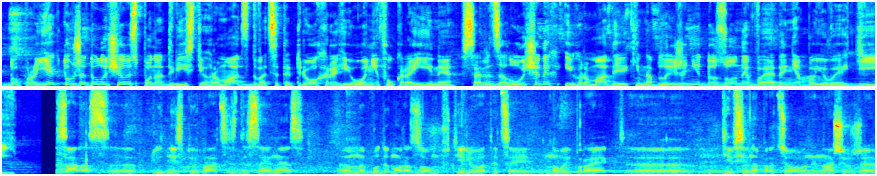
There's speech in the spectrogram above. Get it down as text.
До проєкту вже долучилось понад 200 громад з 23 регіонів України. Серед залучених і громади, які наближені до зони ведення бойових дій. Зараз е, в плідній співпраці з ДСНС е, ми будемо разом втілювати цей новий проект. Е, Ті всі напрацьовані наші вже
